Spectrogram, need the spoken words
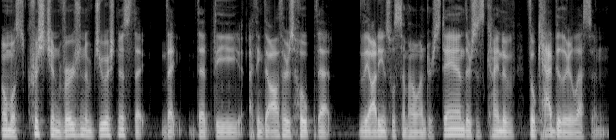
almost Christian version of Jewishness that, that, that the, I think the authors hope that the audience will somehow understand. There's this kind of vocabulary lesson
